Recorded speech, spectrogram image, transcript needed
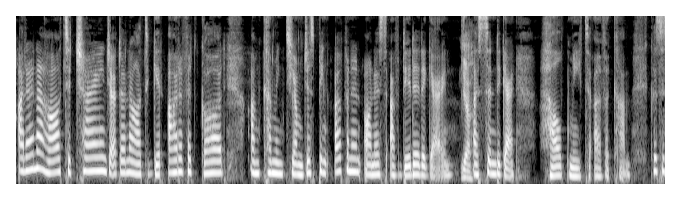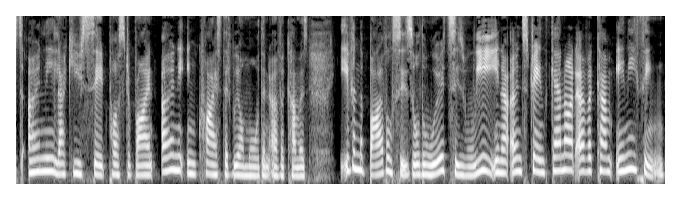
I don't know how to change. I don't know how to get out of it. God, I'm coming to you. I'm just being open and honest. I've did it again. Yeah. I sinned again help me to overcome. Because it's only, like you said, Pastor Brian, only in Christ that we are more than overcomers. Even the Bible says, or the word says, we in our own strength cannot overcome anything.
